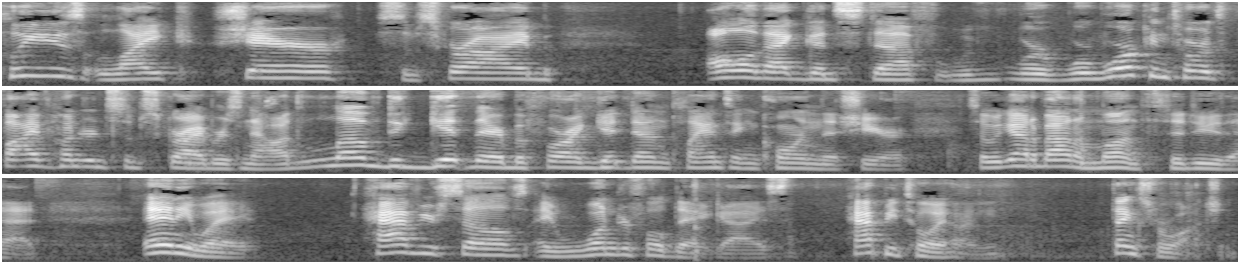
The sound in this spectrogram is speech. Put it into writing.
please like, share, subscribe, all of that good stuff. We're, we're working towards 500 subscribers now. I'd love to get there before I get done planting corn this year. So we got about a month to do that. Anyway, have yourselves a wonderful day, guys. Happy toy hunting. Thanks for watching.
